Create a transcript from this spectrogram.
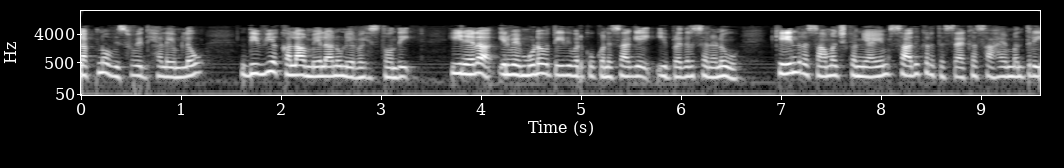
లక్నో విశ్వవిద్యాలయంలో దివ్య కళా మేళాను నిర్వహిస్తోంది ఈ నెల ఇరవై మూడవ తేదీ వరకు కొనసాగే ఈ ప్రదర్శనను కేంద్ర సామాజిక న్యాయం సాధికారత శాఖ సహాయ మంత్రి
